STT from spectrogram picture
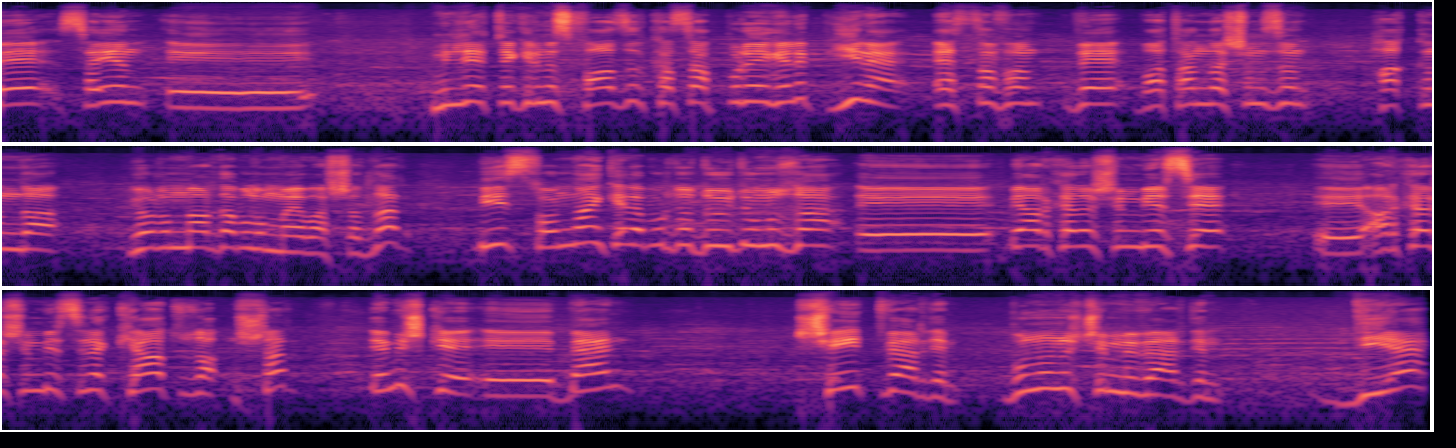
ve sayın e, Milletvekilimiz Fazıl Kasap buraya gelip yine esnafın ve vatandaşımızın hakkında yorumlarda bulunmaya başladılar. Biz sondan kere burada duyduğumuzda e, bir arkadaşın birisi e, arkadaşın birisine kağıt uzatmışlar. Demiş ki e, ben şehit verdim. Bunun için mi verdim diye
